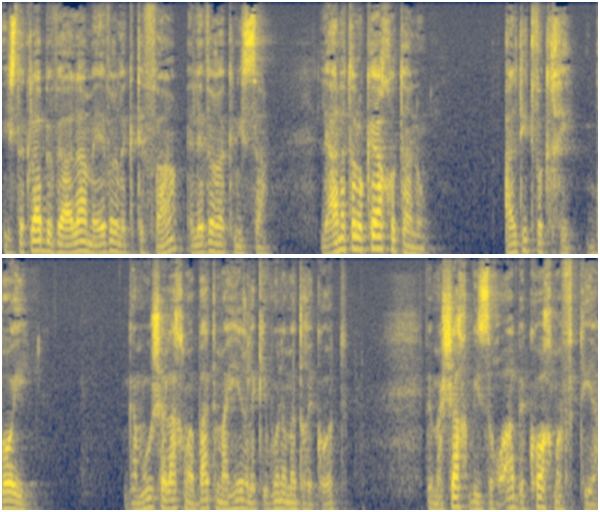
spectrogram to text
היא הסתכלה בבהלה מעבר לכתפה, אל עבר הכניסה. לאן אתה לוקח אותנו? אל תתווכחי, בואי. גם הוא שלח מבט מהיר לכיוון המדרגות, ומשך בזרועה בכוח מפתיע.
